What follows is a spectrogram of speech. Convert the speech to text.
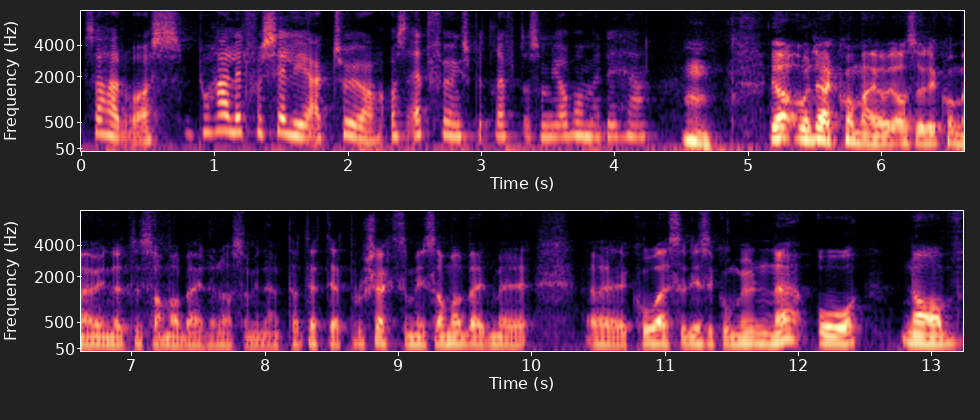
Så har du også Du har litt forskjellige aktører, også attføringsbedrifter som jobber med det her. Mm. Ja, og der kommer jeg jo, altså det kommer jo inn dette samarbeidet, da, som vi nevnte. At dette er et prosjekt som er i samarbeid med eh, KS og disse kommunene, og Nav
